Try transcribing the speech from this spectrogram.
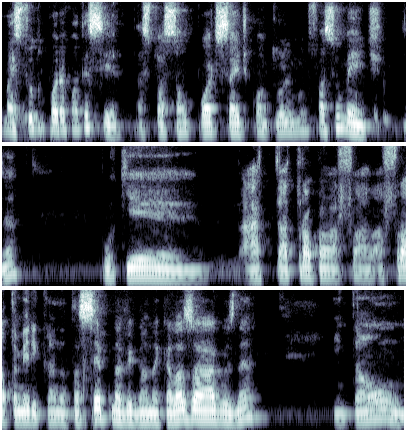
Mas tudo pode acontecer. A situação pode sair de controle muito facilmente, né? porque a, a tropa, a, a frota americana está sempre navegando naquelas águas, né? Então,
